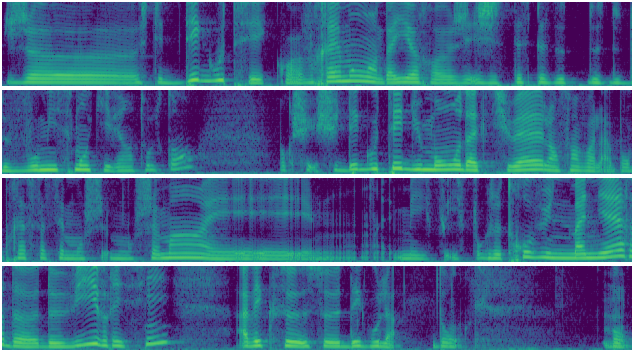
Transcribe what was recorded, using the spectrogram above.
Je, j'étais dégoûtée, quoi, vraiment. D'ailleurs, j'ai, cette espèce de vomissement qui vient tout le temps. Donc, je suis, je suis dégoûtée du monde actuel. Enfin, voilà. Bon, bref, ça, c'est mon, che- mon chemin. Et, mais il faut, il faut que je trouve une manière de, de vivre ici avec ce, ce dégoût-là. Donc, bon,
